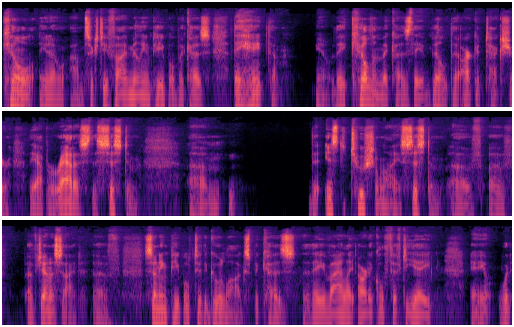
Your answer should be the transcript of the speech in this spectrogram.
kill you know um, 65 million people because they hate them you know they kill them because they've built the architecture the apparatus the system um, the institutionalized system of, of of genocide, of sending people to the gulags because they violate Article 58, and, you know, what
